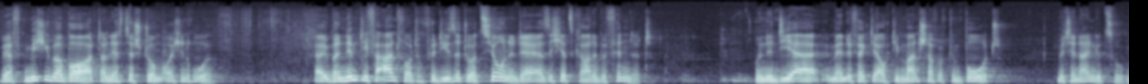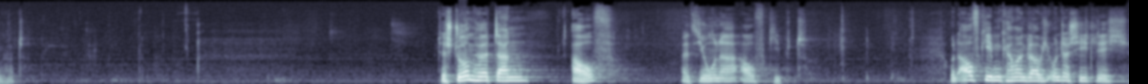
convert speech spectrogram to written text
werft mich über Bord, dann lässt der Sturm euch in Ruhe. Er übernimmt die Verantwortung für die Situation, in der er sich jetzt gerade befindet. Und in die er im Endeffekt ja auch die Mannschaft auf dem Boot mit hineingezogen hat. Der Sturm hört dann auf, als Jona aufgibt. Und aufgeben kann man, glaube ich, unterschiedlich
